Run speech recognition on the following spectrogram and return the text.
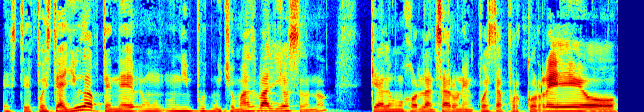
este, pues te ayuda a obtener un, un input mucho más valioso, ¿no? Que a lo mejor lanzar una encuesta por correo,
